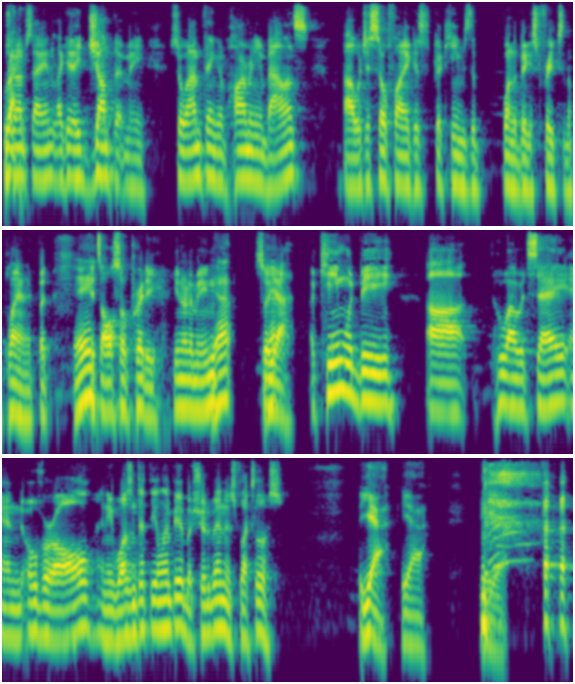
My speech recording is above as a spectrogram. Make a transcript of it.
You know what I'm saying? Like they jump at me. So when I'm thinking of harmony and balance, uh, which is so funny because Akim's the one of the biggest freaks on the planet, but Hey. it's also pretty. You know what I mean? Yeah. So Yeah. yeah, Akim would be uh, who I would say, and overall, and he wasn't at the Olympia, but should have been, is Flex Lewis. Yeah, yeah. Yeah.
